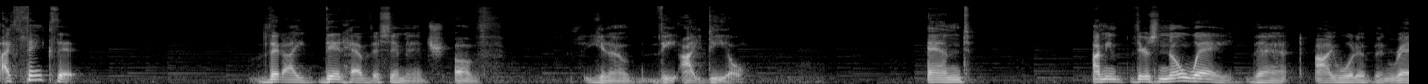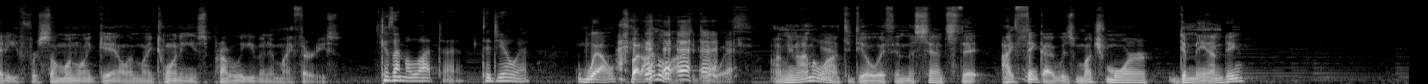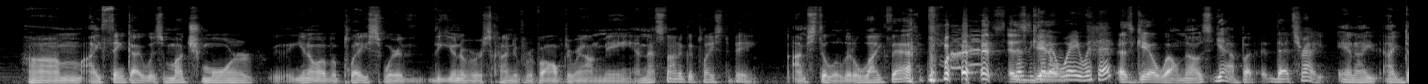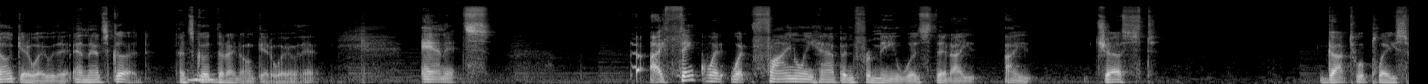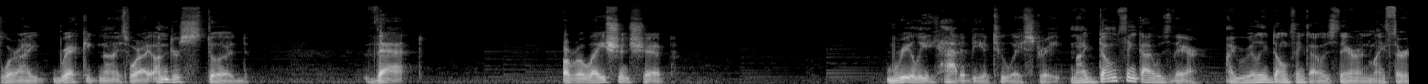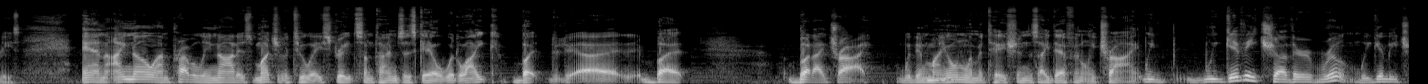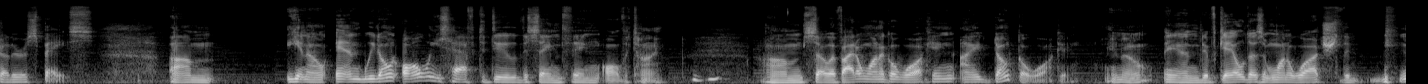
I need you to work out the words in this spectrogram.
I think that that I did have this image of, you know, the ideal. And I mean, there's no way that I would have been ready for someone like Gail in my 20s, probably even in my 30s. Because I'm a lot to, to deal with. Well, but I'm a lot to deal with. I mean, I'm a yeah. lot to deal with in the sense that I think I was much more demanding. Um, I think I was much more, you know, of a place where the universe kind of revolved around me, and that's not a good place to be. I'm still a little like that. as, Does he Gail, get away with it? As Gail well knows. Yeah, but that's right. And I, I don't get away with it, and that's good. That's mm-hmm. good that I don't get away with it. And it's, I think what, what finally happened for me was that I, I just got to a place where I recognized, where I understood that a relationship really had to be a two way street. And I don't think I was there. I really don't think I was there in my 30s. And I know I'm probably not as much of a two way street sometimes as Gail would like, but, uh, but, but I try. Within my own limitations, I definitely try. We, we give each other room, we give each other a space. Um, you know, and we don't always have to do the same thing all the time. Mm-hmm. Um, so if I don't want to go walking, I don't go walking. You know, and if Gail doesn't want to watch the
